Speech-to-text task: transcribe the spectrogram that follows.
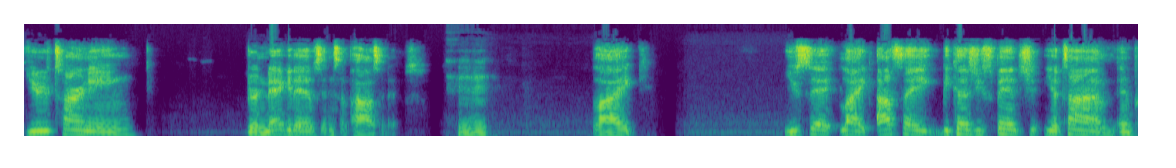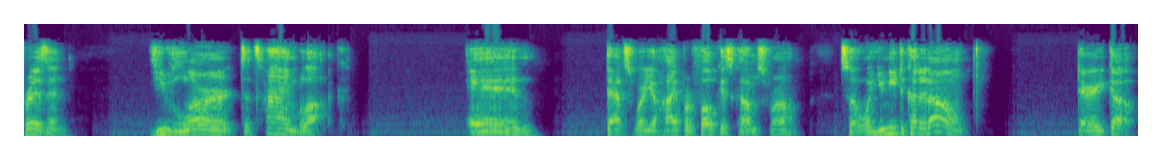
you're turning your negatives into positives. Mm-hmm. Like you said, like I'll say, because you spent your time in prison, you learned to time block. And that's where your hyper focus comes from. So when you need to cut it on, there you go.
